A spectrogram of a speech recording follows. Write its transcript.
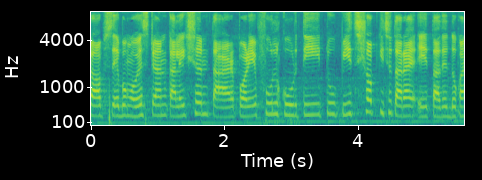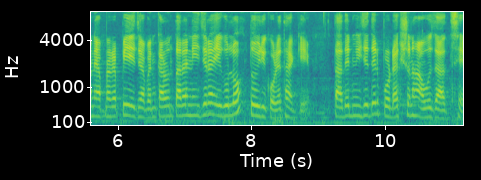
টপস এবং ওয়েস্টার্ন কালেকশন তারপরে ফুল কুর্তি টু পিস সব কিছু তারা তাদের দোকানে আপনারা পেয়ে যাবেন। কারণ তারা নিজেরা এগুলো তৈরি করে থাকে। তাদের নিজেদের প্রোডাকশন হাউস আছে।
